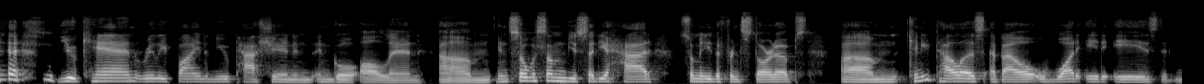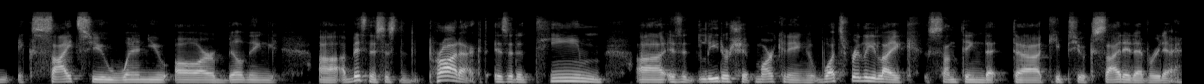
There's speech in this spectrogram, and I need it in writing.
you can really find a new passion and, and go all in. Um, and so, Wissam, you said you had so many different startups. Um, can you tell us about what it is that excites you when you are building uh, a business? Is it the product? Is it a team? Uh, is it leadership marketing? What's really like something that uh, keeps you excited every day?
